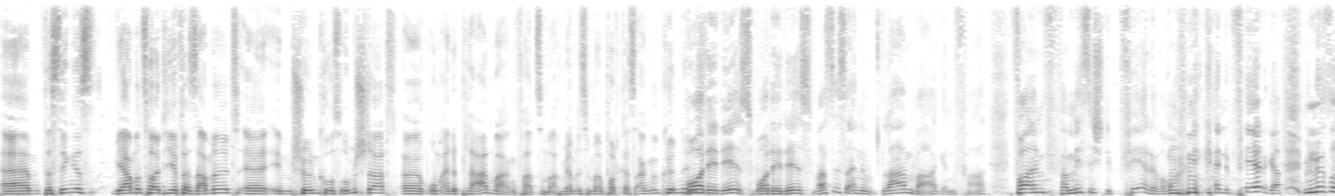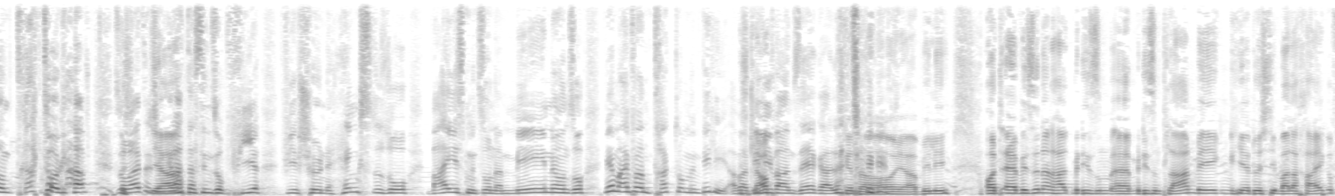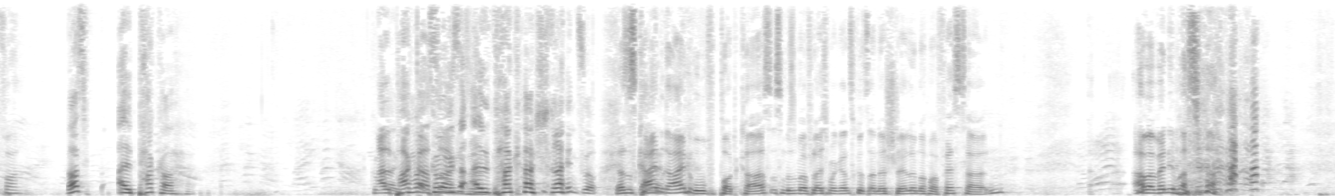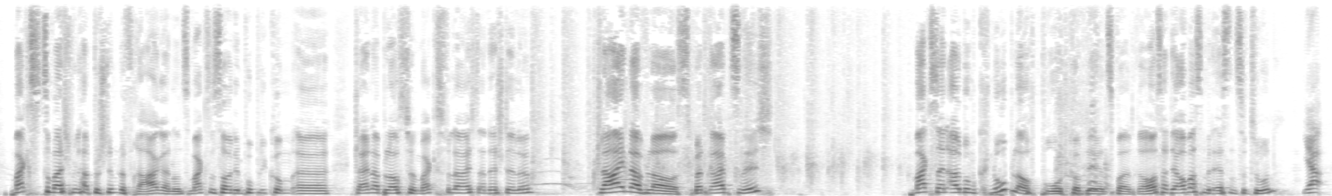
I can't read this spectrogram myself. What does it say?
Ähm, das Ding ist, wir haben uns heute hier versammelt äh, im schönen Großumstadt, äh, um eine Planwagenfahrt zu machen. Wir haben das in meinem Podcast angekündigt. What it is, what it is. Was ist eine Planwagenfahrt? Vor allem vermisse ich die Pferde. Warum haben wir keine Pferde gehabt? Wir haben nur so einen Traktor gehabt. So, weißt du, ich Ja. hab gedacht, das sind so vier, vier schöne Hengste, so weiß mit so einer Mähne und so. Wir haben einfach einen Traktor mit Billy. Aber Ich glaub- Billy war ein sehr geiler Genau, Typ. ja, Billy. Und äh, wir sind dann halt mit diesem äh, mit diesen Planwegen hier durch die Walachei gefahren. Was? Alpaka. Guck mal, Alpaka guck mal, guck mal, wie sagen so sie. Alpaka schreit so. Das ist kein. Reinruf-Podcast, das müssen wir vielleicht mal ganz kurz an der Stelle nochmal festhalten. Aber wenn ihr was habt. Max zum Beispiel hat bestimmt eine Frage an uns. Max ist heute im Publikum. Äh, kleiner Applaus für Max vielleicht an der Stelle. Kleinen Applaus, übertreibt's nicht. Max, sein Album Knoblauchbrot kommt ja jetzt bald raus. Hat ja auch was mit Essen zu tun. Ja,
